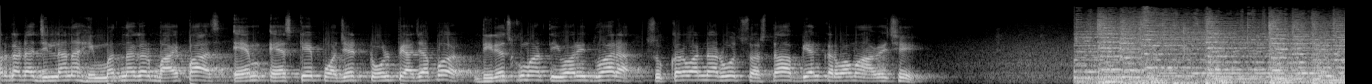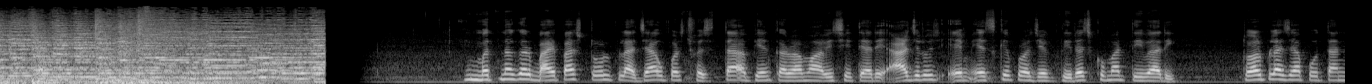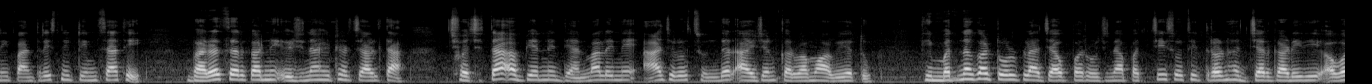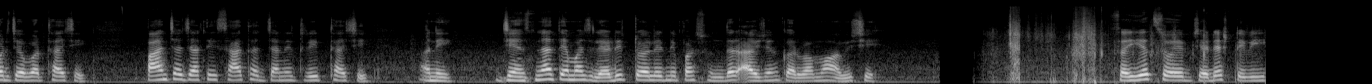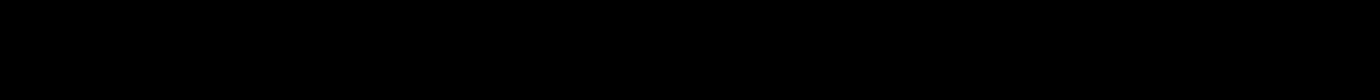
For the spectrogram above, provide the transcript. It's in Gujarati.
સાબરકાંઠા જિલ્લાના Himmatnagar bypass MSK project toll plaza પર ધીરજકુમાર તિવારી દ્વારા શુક્રવારના રોજ સ્વચ્છતા અભિયાન કરવામાં આવે છે. હિંમતનગર બાયપાસ ટોલ પ્લાઝા ઉપર સ્વચ્છતા અભિયાન કરવામાં આવે છે ત્યારે આજરોજ MSK project Dhirajkumar Tiwari toll plaza પોતાની પાંત્રીસની ટીમ સાથે ભારત સરકારની યોજના હેઠળ ચાલતા સ્વચ્છતા અભિયાનને ધ્યાનમાં લઈને આજ રોજ સુંદર આયોજન કરવામાં આવ્યું હતું. હિંમતનગર ટોલ પ્લાઝા ઉપર રોજના પચીસોથી ત્રણ હજાર ગાડીની અવર જવર થાય છે. પાંચ હજારથી સાત હજારની ટ્રીપ થાય છે અને જેન્ટ્સના તેમજ લેડીઝ ટોયલેટની પણ સુંદર આયોજન કરવામાં આવ્યું છે. સૈયદ શોએબ, જેડેશ ટીવી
